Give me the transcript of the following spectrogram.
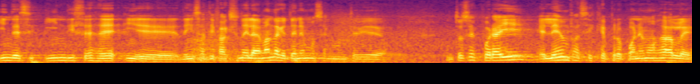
eh, de, insatisfacción de la demanda que tenemos en Montevideo. Entonces por ahí el énfasis que proponemos darle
